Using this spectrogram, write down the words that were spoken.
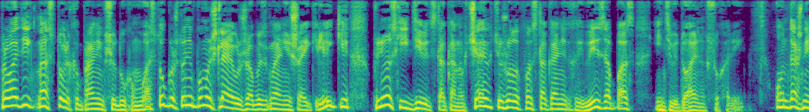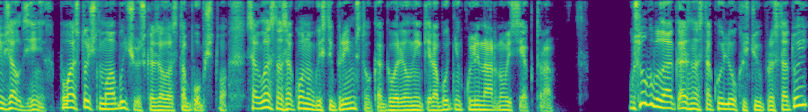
проводник настолько проникся духом Востока, что, не помышляя уже об изгнании шайки Лейки, принес ей девять стаканов чая в тяжелых подстаканниках и весь запас индивидуальных сухарей. Он даже не взял денег. По восточному обычаю, сказал а Остапов, согласно законам гостеприимства, как говорил некий работник кулинарного сектора. Услуга была оказана с такой легкостью и простотой,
